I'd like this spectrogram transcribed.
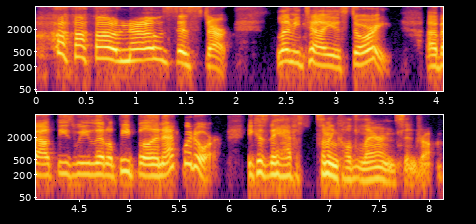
oh no sister let me tell you a story about these wee little people in Ecuador because they have something called Laron syndrome.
